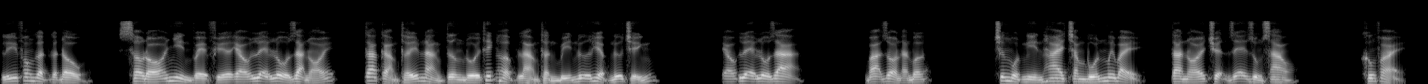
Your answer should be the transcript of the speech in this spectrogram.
Lý Phong gật gật đầu, sau đó nhìn về phía éo lễ lộ dạ nói, ta cảm thấy nàng tương đối thích hợp làm thần bí nữ hiệp nữ chính. Éo lễ lộ dạ. Bạ giòn ăn bớt. Trước 1247, ta nói chuyện dễ dùng sao? Không phải.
